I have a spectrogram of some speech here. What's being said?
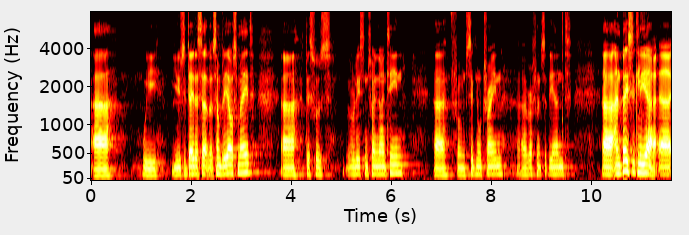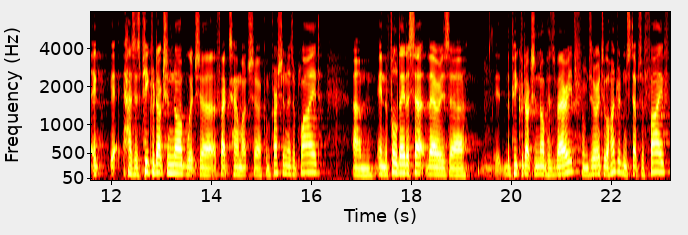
Uh, we used a data set that somebody else made. Uh, this was released in 2019 uh, from Signal Train, uh, reference at the end. and basically, yeah, it, it, has this peak reduction knob, which affects how much compression is applied. Um, in the full data set, there is it, the peak reduction knob has varied from 0 to 100 in steps of 5.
